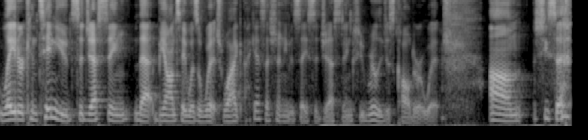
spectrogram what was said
later continued suggesting that Beyonce was a witch. Well, I, I, guess I shouldn't even say suggesting. She really just called her a witch. Um, she said,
